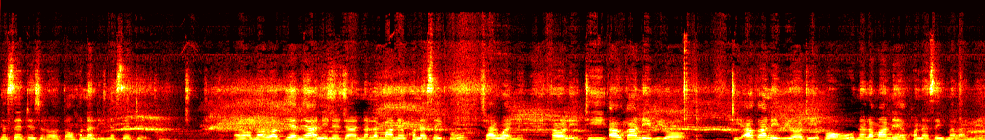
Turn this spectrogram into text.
21ဆိုတော့3ခုနှစ်လီ21အဲ့တော့အမားတို့ကပြန်ပြအနေနဲ့ဒါနှစ်လက်မနဲ့9စိတ်ကိုရိုက်ဝိုက်မယ်အဲ့တော့လေဒီအောက်ကနေပြီးတော့ဒီအောက်ကနေပြီးတော့ဒီအပေါ်ကိုနှစ်လက်မနဲ့9စိတ်မှတ်လိုက်မယ်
